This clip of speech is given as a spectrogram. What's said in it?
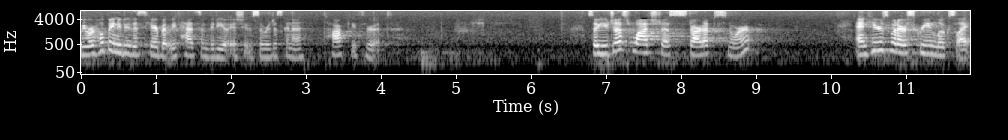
We were hoping to do this here, but we've had some video issues, so we're just going to talk you through it. So you just watched us start up Snort. And here's what our screen looks like.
